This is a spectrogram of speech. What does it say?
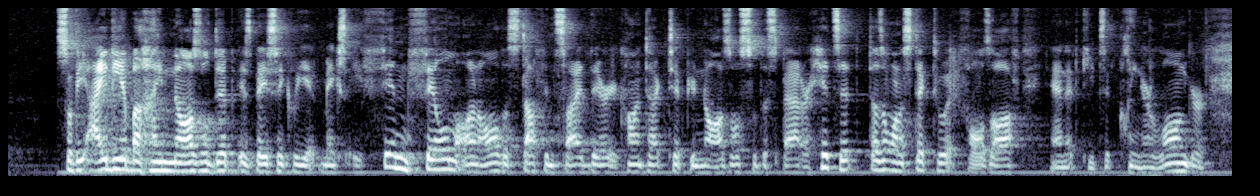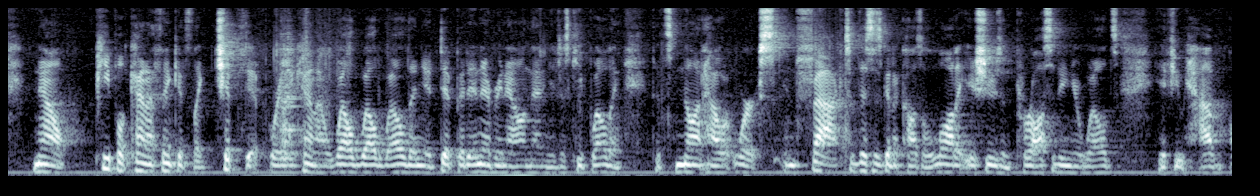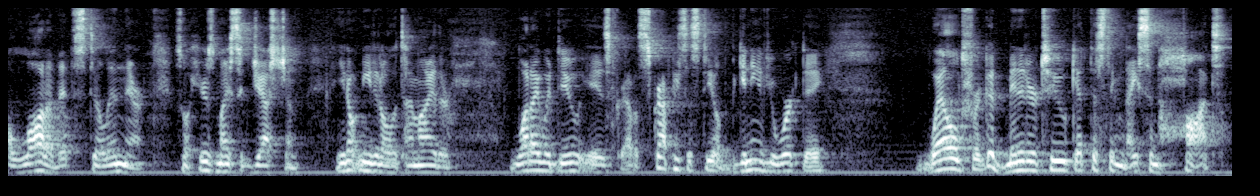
So the idea behind nozzle dip is basically it makes a thin film on all the stuff inside there, your contact tip, your nozzle, so the spatter hits it, doesn't want to stick to it, falls off, and it keeps it cleaner longer. Now, people kind of think it's like chip dip, where you kind of weld, weld, weld, and you dip it in every now and then, and you just keep welding. That's not how it works. In fact, this is going to cause a lot of issues and porosity in your welds if you have a lot of it still in there. So here's my suggestion. You don't need it all the time either what I would do is grab a scrap piece of steel at the beginning of your workday, weld for a good minute or two, get this thing nice and hot,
